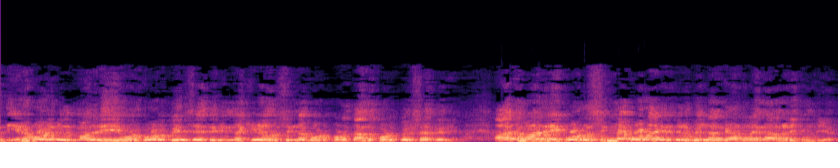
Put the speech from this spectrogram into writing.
இந்த இரு கோடுகள் மாதிரி ஒரு கோடு பெருசா தெரியும்னா கீழே ஒரு சின்ன கோடு போடுறது அந்த கோடு பெருசா தெரியும். அது மாதிரி போடுற சின்ன கோடா இருக்கிற வில்லன் கேரக்டர்ல என்னால நடிக்க முடியாது.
